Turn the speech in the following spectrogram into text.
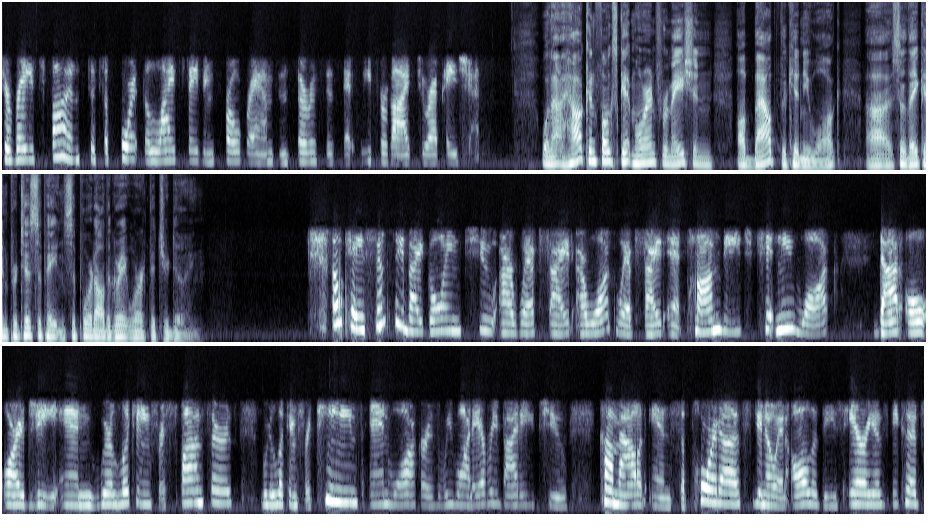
to raise funds to support the life saving programs and services that we provide to our patients. Well, now, how can folks get more information about the Kidney Walk uh, so they can participate and support all the great work that you're doing? Okay, simply by going to our website, our walk website at Palm Beach Kidney Walk org and we're looking for sponsors we're looking for teams and walkers. We want everybody to come out and support us you know in all of these areas because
